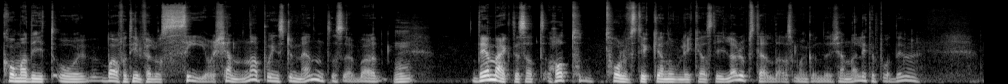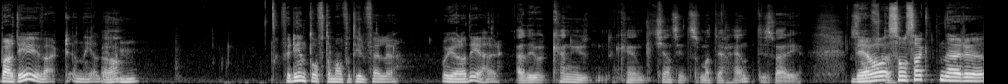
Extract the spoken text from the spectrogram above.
komma dit och bara få tillfälle att se och känna på instrument och så. Bara, Mm. Det märktes att ha t- 12 stycken olika stilar uppställda som man kunde känna lite på. Det, bara det är ju värt en hel del. Ja. För det är inte ofta man får tillfälle att göra det här. Ja, det kan ju, kan, känns inte som att det har hänt i Sverige. Det var ofta. som sagt när eh,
